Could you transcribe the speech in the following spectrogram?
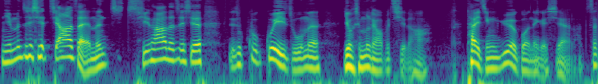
你们这些家仔们，其他的这些贵贵族们，有什么了不起的哈？他已经越过那个线了，这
